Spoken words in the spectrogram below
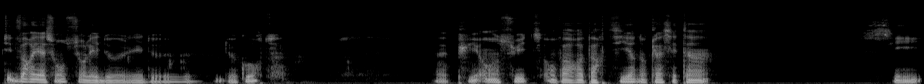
petite variation sur les deux, les deux, courtes. puis ensuite, on va repartir. Donc là, c'est un si.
